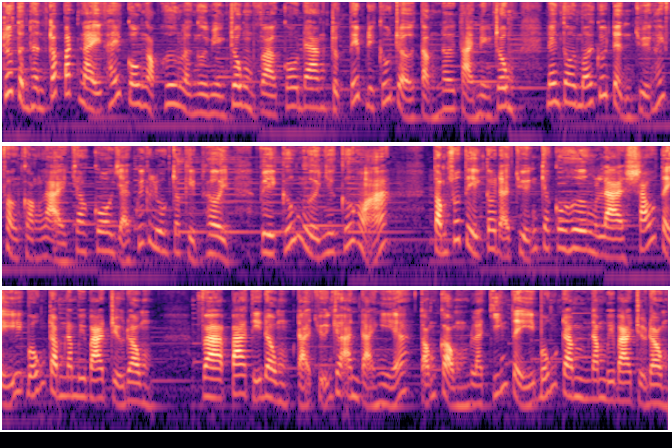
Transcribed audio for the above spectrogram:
Trước tình hình cấp bách này, thấy cô Ngọc Hương là người miền Trung và cô đang trực tiếp đi cứu trợ tận nơi tại miền Trung, nên tôi mới quyết định chuyển hết phần còn lại cho cô giải quyết luôn cho kịp thời, vì cứu người như cứu hỏa. Tổng số tiền tôi đã chuyển cho cô Hương là 6 tỷ 453 triệu đồng và 3 tỷ đồng đã chuyển cho anh Đại Nghĩa, tổng cộng là 9 tỷ 453 triệu đồng.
